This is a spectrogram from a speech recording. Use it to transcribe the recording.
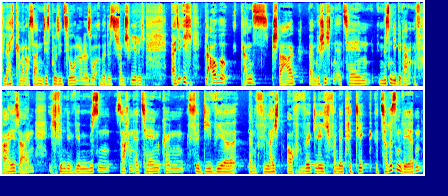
vielleicht kann man auch sagen Disposition oder so, aber das ist schon schwierig. Also ich glaube ganz stark beim Geschichtenerzählen müssen die Gedanken frei sein. Ich finde, wir müssen Sachen erzählen können, für die wir dann vielleicht auch wirklich von der Kritik zerrissen werden.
